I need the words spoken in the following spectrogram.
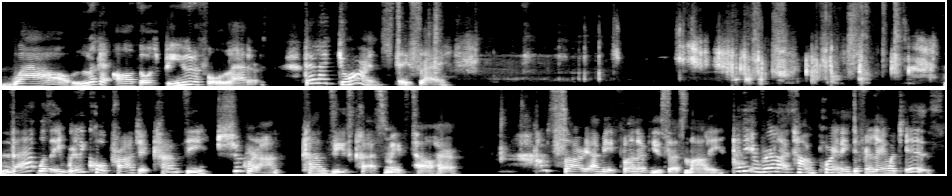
Wow, look at all those beautiful letters. They're like drawings, they say. That was a really cool project, Kanzi. Shukran, Kanzi's classmates tell her. I'm sorry I made fun of you, says Molly. I didn't realize how important a different language is.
